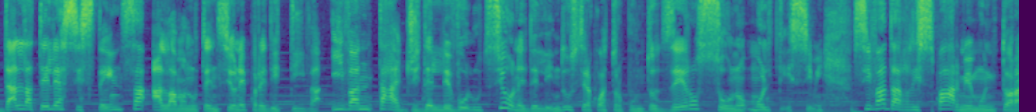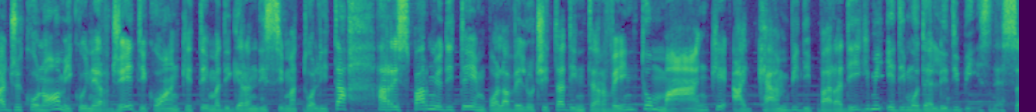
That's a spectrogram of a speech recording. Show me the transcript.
Dalla teleassistenza alla manutenzione predittiva, i vantaggi dell'evoluzione dell'industria 4.0 sono moltissimi. Si va dal risparmio e monitoraggio economico, energetico, anche tema di grandissima attualità, al risparmio di tempo, alla velocità di intervento, ma anche ai cambi di paradigmi e di modelli di business.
